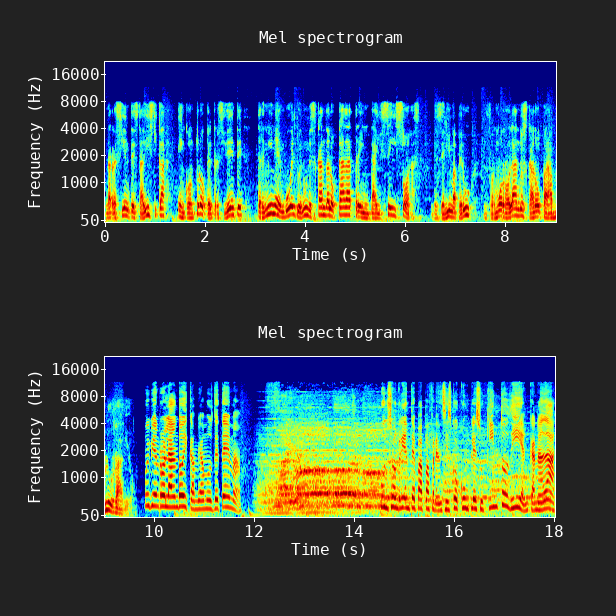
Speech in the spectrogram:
una reciente estadística encontró que el presidente termina envuelto en un escándalo cada 36 horas. Desde Lima, Perú, informó Rolando Escaró para Blue Radio. Muy bien, Rolando, y cambiamos de tema. Un sonriente Papa Francisco cumple su quinto día en Canadá,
